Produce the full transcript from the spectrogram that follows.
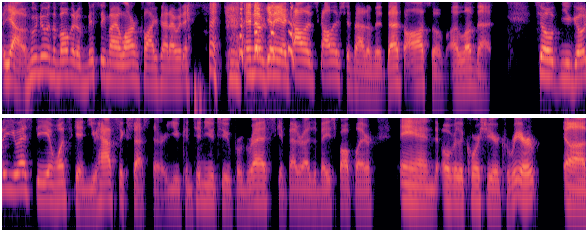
yeah, who knew in the moment of missing my alarm clock that I would end up getting a college scholarship out of it? That's awesome. I love that. So you go to USD, and once again, you have success there. You continue to progress, get better as a baseball player, and over the course of your career, uh,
